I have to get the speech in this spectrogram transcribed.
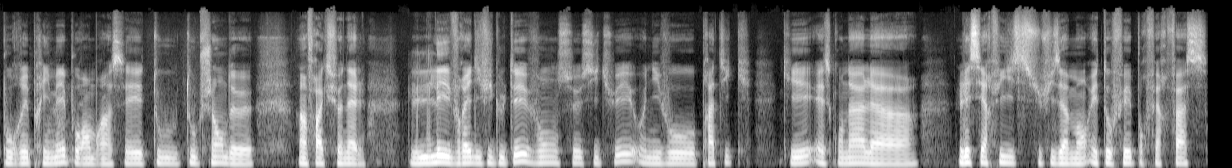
pour réprimer, pour embrasser tout, tout le champ de infractionnel. Les vraies difficultés vont se situer au niveau pratique, qui est est-ce qu'on a la les services suffisamment étoffés pour faire face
